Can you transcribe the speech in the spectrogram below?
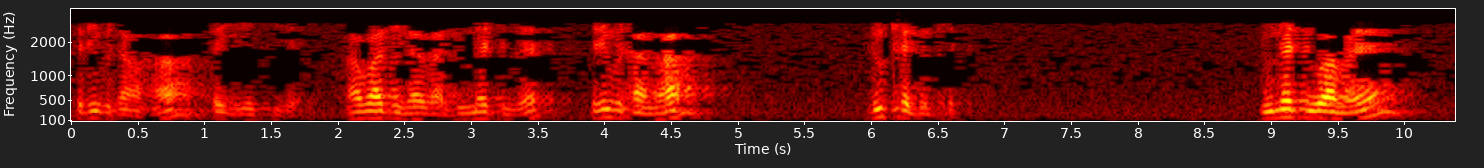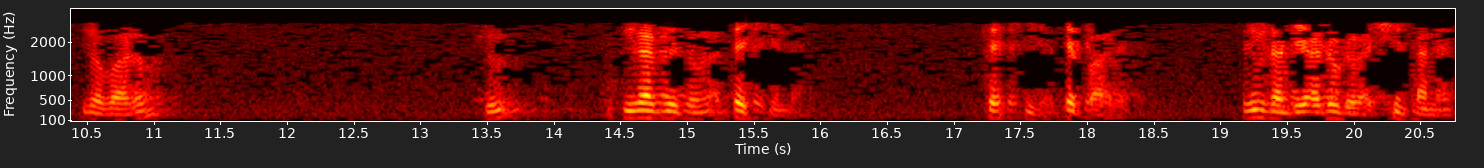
သတိပဋ္ဌာန်ဟာသိရရှိတယ်ငါးပါးသီလကလူနဲ့တူတယ်သတိပဋ္ဌာန်က လူထက်လူဖြစ်တယ်လူနဲ့တူရမယ်ပြီးတော့ဘာလို့လူသီလပြည့်စုံအသက်ရှင်တယ်အသက်ရှိတယ်အသက်ပါတယ်သတိပဋ္ဌာန်တရားထုတ်တော့ရှင်းသန်တယ်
